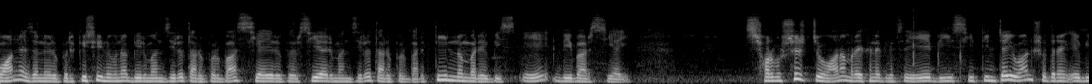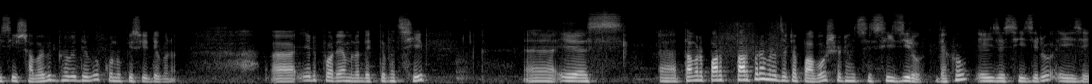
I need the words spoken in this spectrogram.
ওয়ানের উপর কিছুই নেব না বির মান জিরো, তার উপর বা সিআই এর উপর সিআই এর মান জিরো, তার উপর বার। তিন নম্বরে B, A, B bar CI সর্বশেষ যে ওয়ান, আমরা এখানে দেখছি এ, বি, সি, তিনটাই ওয়ান, সুতরাং এ, বি, সি স্বাভাবিকভাবে দেবো, কোনো কিছুই দেবো না। এরপরে আমরা দেখতে পাচ্ছি এস তারপর তারপরে আমরা যেটা পাবো সেটা হচ্ছে সি জিরো দেখো, এই যে সি জিরো এই যে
